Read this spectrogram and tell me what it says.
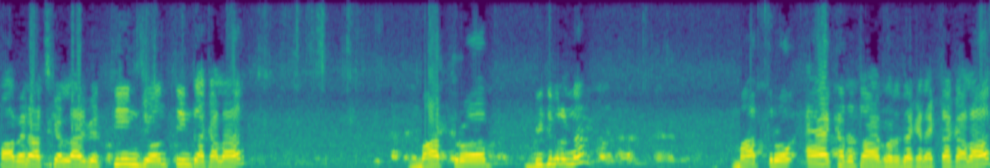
পাবেন আজকের লাইভে তিনজন, তিনটা কালার মাত্র, দিতে বলেন না? মাত্র এক হাজার টাকা করে দেখেন একটা কালার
